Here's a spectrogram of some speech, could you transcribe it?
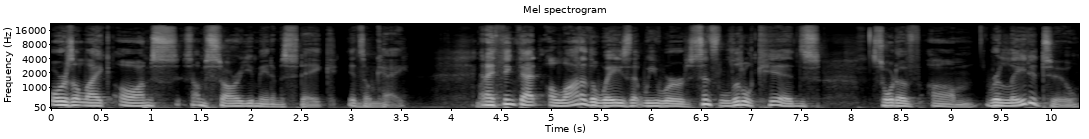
or is it like oh i'm i'm sorry you made a mistake it's hmm. okay and i think that a lot of the ways that we were since little kids sort of um, related to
